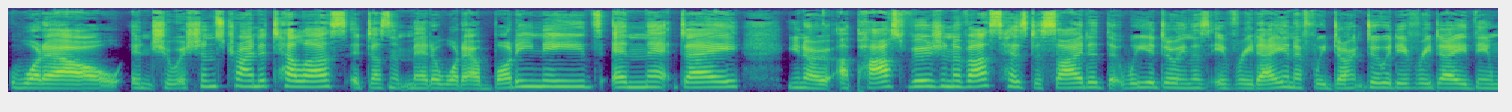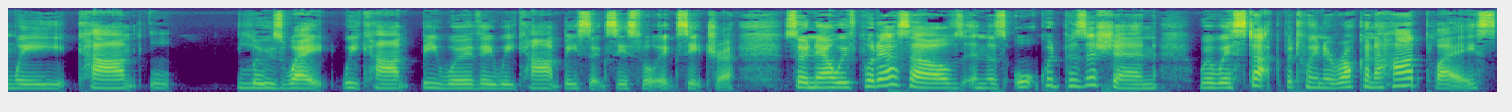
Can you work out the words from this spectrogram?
what our intuition's trying to tell us. It doesn't matter what our body needs in that day. You know, a past version of us has decided that we are doing this every day. And if we don't do it every day, then we can't lose weight, we can't be worthy, we can't be successful, etc. So now we've put ourselves in this awkward position where we're stuck between a rock and a hard place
